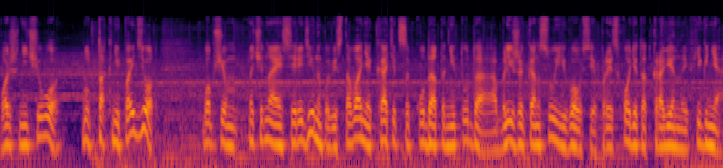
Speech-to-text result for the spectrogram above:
больше ничего. Ну так не пойдет. В общем, начиная с середины, повествование катится куда-то не туда, а ближе к концу и вовсе происходит откровенная фигня.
